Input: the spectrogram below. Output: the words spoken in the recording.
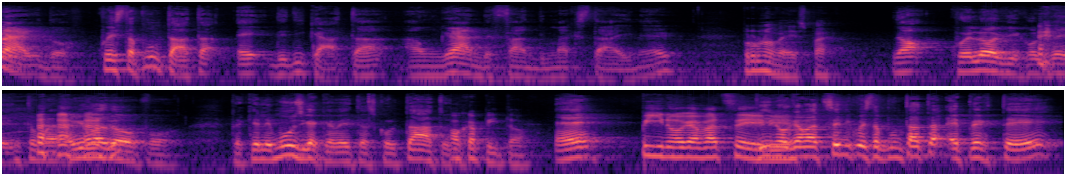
Leonardo, questa puntata è dedicata a un grande fan di Max Steiner. Bruno Vespa. No, quello è via col vento, ma arriva dopo. Perché le musiche che avete ascoltato Ho capito. è Pino Gavazzini. Pino Gavazzeni, questa puntata è per te,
